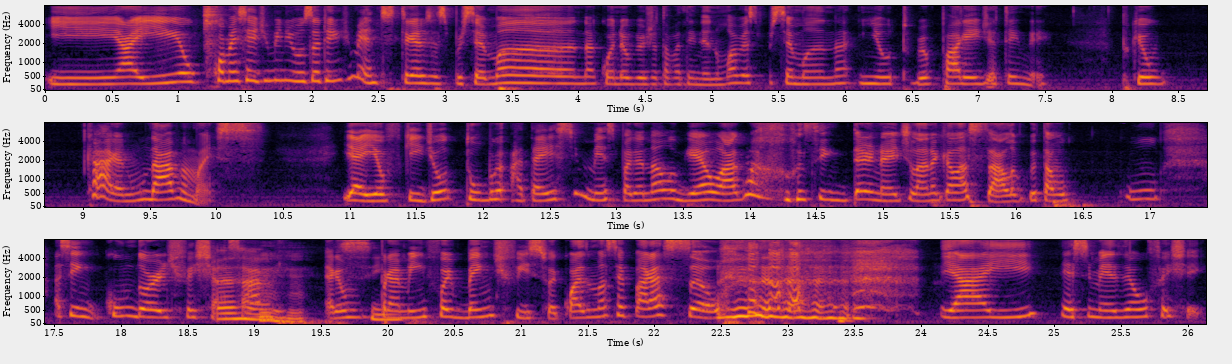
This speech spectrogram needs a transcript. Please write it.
E aí eu comecei a diminuir os atendimentos. Três vezes por semana. Quando eu vi, eu já tava atendendo uma vez por semana. Em outubro eu parei de atender. Porque eu. Cara, não dava mais. E aí eu fiquei de outubro até esse mês pagando aluguel, água, luz e internet lá naquela sala. Porque eu tava com. Assim, com dor de fechar, Aham. sabe? Uhum. Era um, pra mim foi bem difícil. Foi quase uma separação. e aí, esse mês eu fechei.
